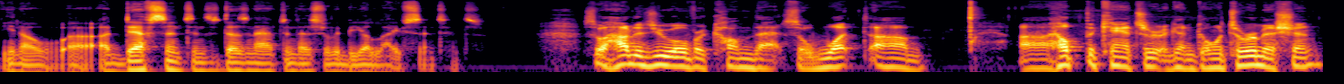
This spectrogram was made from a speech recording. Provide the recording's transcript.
you know, uh, a death sentence doesn't have to necessarily be a life sentence. So how did you overcome that? So what um, uh, helped the cancer again go into remission,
